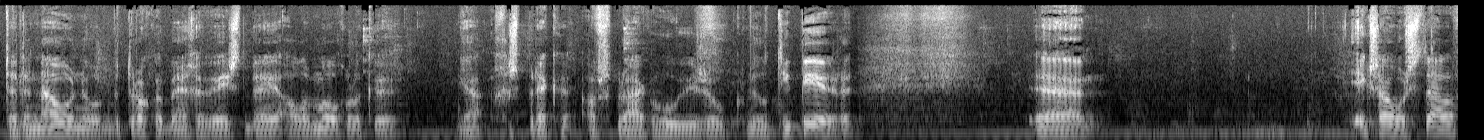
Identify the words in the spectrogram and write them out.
ter nauwe betrokken ben geweest... bij alle mogelijke ja, gesprekken, afspraken, hoe u ze ook wilt typeren. Uh, ik zou er stel,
